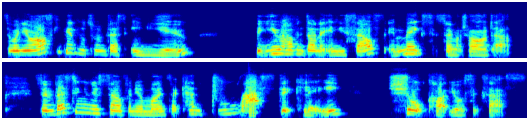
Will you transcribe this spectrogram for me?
So when you're asking people to invest in you, but you haven't done it in yourself, it makes it so much harder. So investing in yourself and your mindset can drastically shortcut your success.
